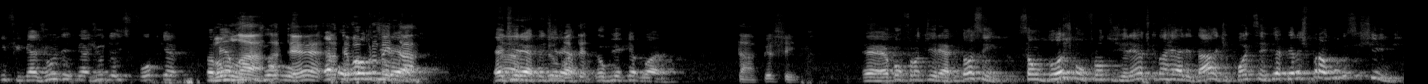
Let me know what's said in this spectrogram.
Enfim, me ajude, me ajude aí se for, porque também Vamos é lá, jogo, até, é até vou aproveitar. Direto. É ah, direto, é direto. Até... Eu vi aqui agora. Tá, perfeito. É, é confronto direto. Então, assim, são dois confrontos diretos que, na realidade, pode servir apenas para um desses times.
